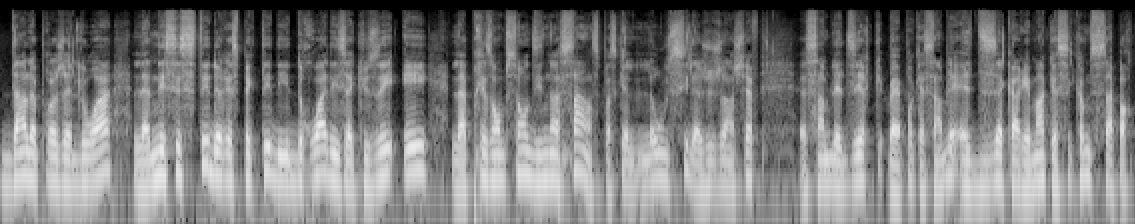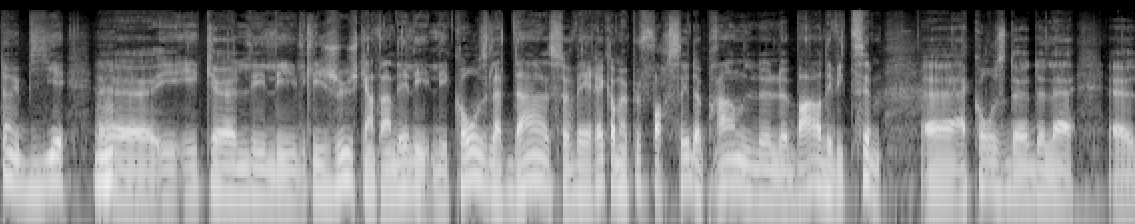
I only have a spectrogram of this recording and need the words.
dans le projet de loi la nécessité de respecter des droits des accusés et la présomption d'innocence, parce que là aussi, la juge en chef semblait dire que, ben pas qu'elle semblait, elle disait carrément que c'est comme si ça apportait un billet euh, et, et que les, les- les juges qui entendaient les, les causes là-dedans se verraient comme un peu forcés de prendre le, le bar des victimes euh, à cause de, de la... euh,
